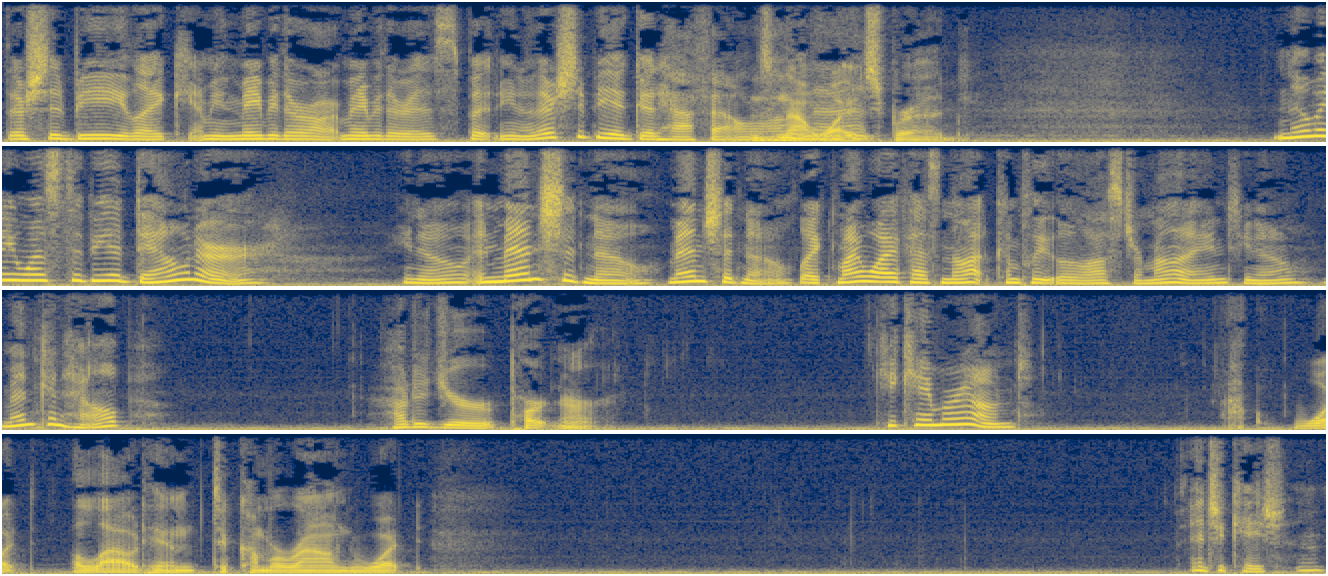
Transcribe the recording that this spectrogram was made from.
There should be like, I mean, maybe there are, maybe there is, but you know, there should be a good half hour. It's not that. widespread. Nobody wants to be a downer, you know, and men should know. Men should know. Like my wife has not completely lost her mind, you know. Men can help. How did your partner, He came around. what allowed him to come around? What Education.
